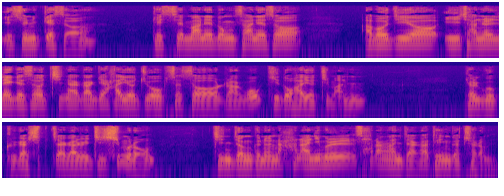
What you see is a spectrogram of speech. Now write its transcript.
예수님께서 겟세만의 동산에서 아버지여 이 잔을 내게서 지나가게 하여 주옵소서라고 기도하였지만 결국 그가 십자가를 지심으로 진정 그는 하나님을 사랑한 자가 된 것처럼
